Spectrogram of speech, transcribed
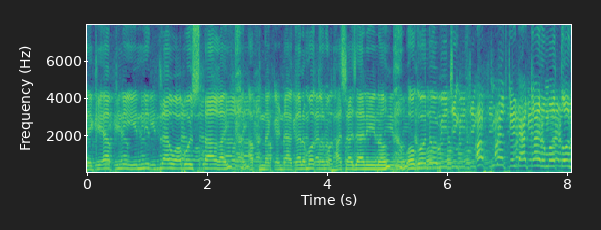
দেখে আপনি নিদ্রা অবস্থায়। আপনাকে ডাকার মতন ভাষা জানি না। ওগো নবীজি ডাকার মতন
